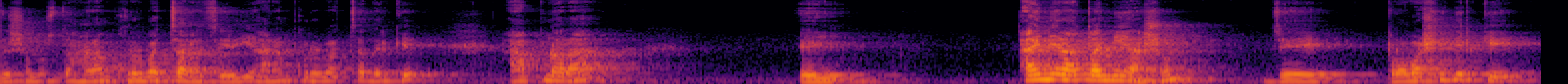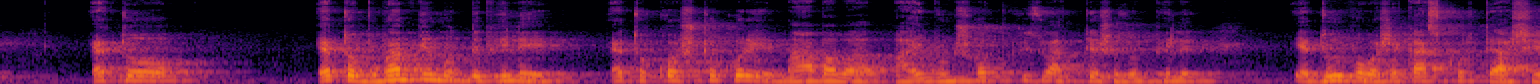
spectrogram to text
যে সমস্ত হারাম ঘুরের বাচ্চারা আছে, এই হারাম ঘুরের বাচ্চাদেরকে আপনারা এই আইনের আওতায় নিয়ে আসুন যে প্রবাসীদেরকে এত এত ভোগান্তির মধ্যে ফেলে এত কষ্ট করে মা, বাবা, ভাই, বোন সব কিছু আত্মীয় স্বজন ফেলে এ দূর প্রবাসে কাজ করতে আসে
